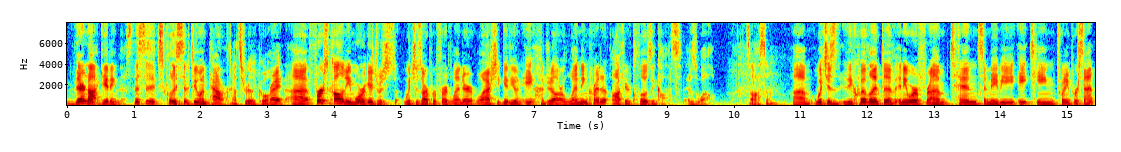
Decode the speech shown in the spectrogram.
they're not getting this. This is exclusive to Empower. That's really cool. Right. Uh, First Colony Mortgage, which which is our preferred lender, will actually give you an eight hundred dollar lending credit off your closing costs as well, It's awesome. um, which is the equivalent of anywhere from ten to maybe 18, 20 percent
